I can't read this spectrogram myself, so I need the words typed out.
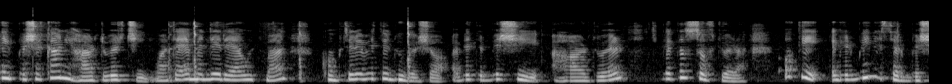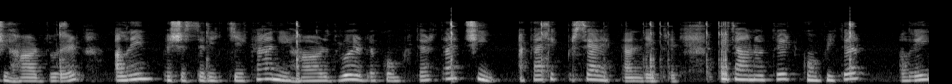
ئەی بەشەکانی هاردوێر چین واتا ئێمە لێرەیا وتمان کۆمپیوتەر ئەبێتە دوو بەشەوە ئەبێتە بەشی هاردوێر لەگەڵ سۆفتوێرە ئۆکەی ئەگەر بینە سەر بەشی هاردوێر ئەڵێین بەشە سەرەکیەکانی هاردوێر لە کۆمپیوتەردا چین ئەکاتێک پرسیارێکتان لێ بکرێت پێتان وترێت کۆمپیوتەر ئەڵێی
